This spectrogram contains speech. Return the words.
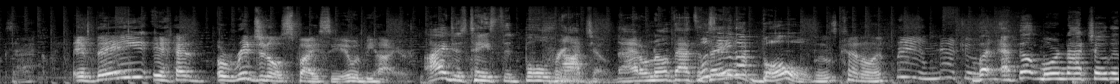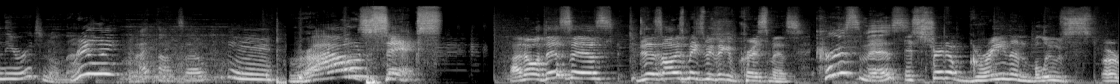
exactly. If they it had original spicy, it would be higher. I just tasted bold nacho. I don't know if that's a Wasn't thing, even that bold. It was kind of like, man, nacho. but I felt more nacho than the original nacho. really? I thought so. Hmm. Round six. I know what this is. This always makes me think of Christmas. Christmas. It's straight up green and blue or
